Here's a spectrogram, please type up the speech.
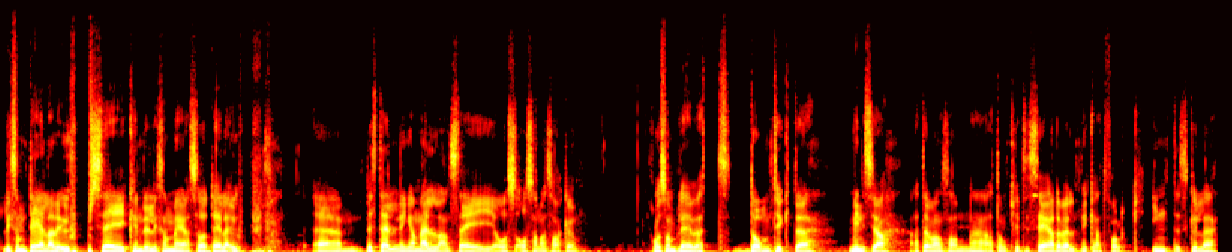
liksom delade upp sig, kunde liksom mer så dela upp eh, beställningar mellan sig och, och sådana saker. Och som blev ett, de tyckte, minns jag, att det var en sån, eh, att de kritiserade väldigt mycket att folk inte skulle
